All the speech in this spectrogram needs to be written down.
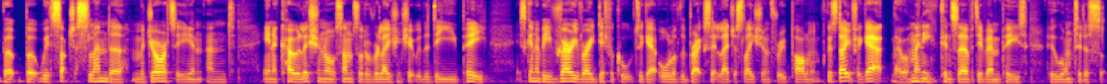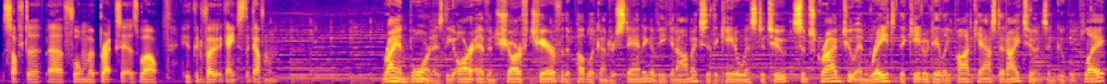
but but with such a slender majority and, and in a coalition or some sort of relationship with the DUP, it's going to be very, very difficult to get all of the Brexit legislation through Parliament. Because don't forget, there were many Conservative MPs who wanted a softer uh, form of Brexit as well, who could vote against the government. Ryan Bourne is the R. Evan Scharf Chair for the Public Understanding of Economics at the Cato Institute. Subscribe to and rate the Cato Daily Podcast at iTunes and Google Play,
